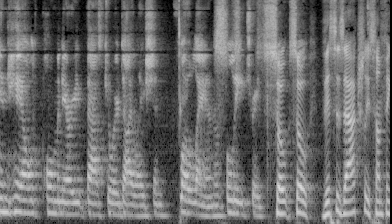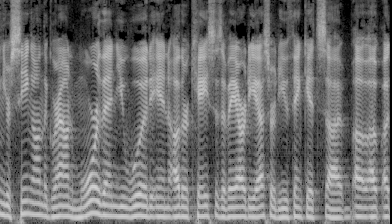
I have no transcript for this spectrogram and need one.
inhaled pulmonary vascular dilation, Flolan or Veletri. So, so this is actually something you're seeing on the ground more than you would in other cases of ARDS, or do you think it's uh, a, a,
